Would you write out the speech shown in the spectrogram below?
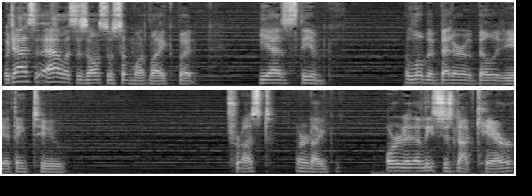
which atlas is also somewhat like but he has the a little bit better ability i think to trust or like or at least just not care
